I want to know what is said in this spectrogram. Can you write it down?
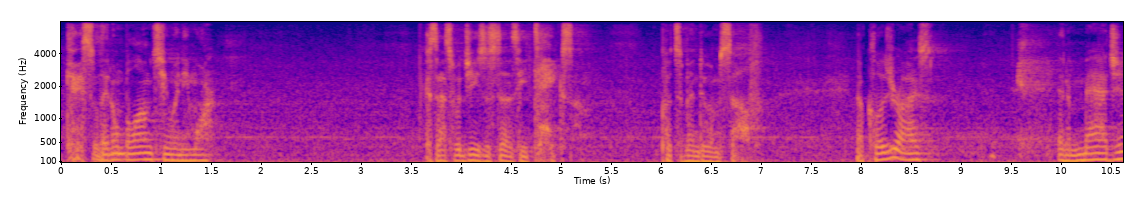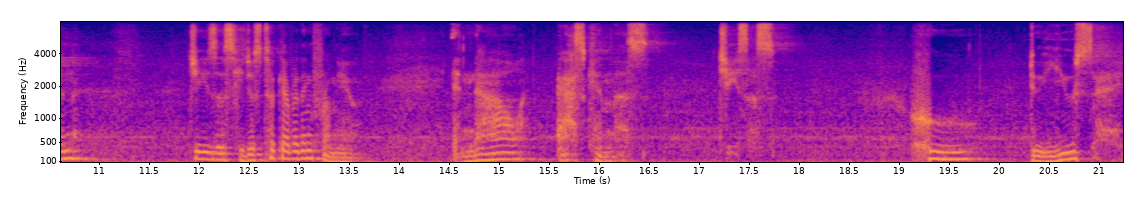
Okay, so they don't belong to you anymore. Because that's what Jesus does. He takes them, puts them into himself. Now close your eyes and imagine Jesus, he just took everything from you. And now ask him this Jesus, who do you say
